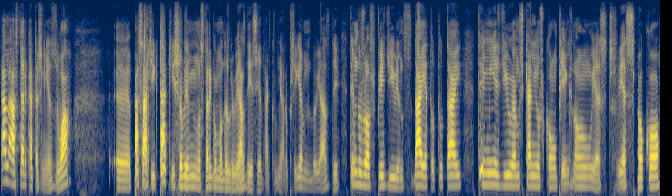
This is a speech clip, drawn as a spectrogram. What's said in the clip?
ale Asterka też nie jest zła. Yy, Passacik taki sobie mimo starego modelu jazdy jest jednak w miarę przyjemny do jazdy. Tym dużo osób jeździ, więc daję to tutaj. Tym jeździłem z kaniuszką piękną, jest, jest spoko.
